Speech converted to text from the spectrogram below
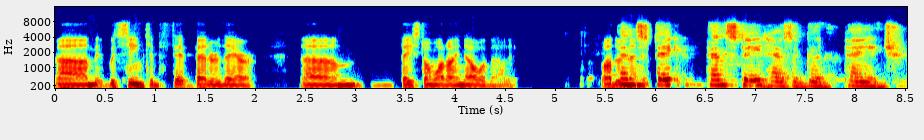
Um, it would seem to fit better there um, based on what I know about it. Other Penn it, State, Penn State has a good page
